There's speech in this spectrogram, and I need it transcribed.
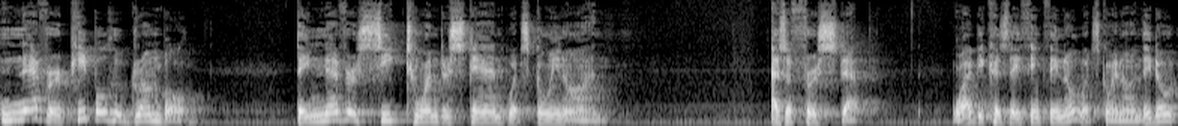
never, people who grumble, they never seek to understand what's going on as a first step. Why? Because they think they know what's going on. They don't,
